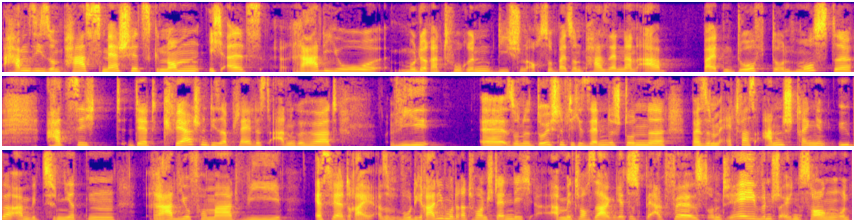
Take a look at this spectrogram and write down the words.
haben sie so ein paar Smash-Hits genommen. Ich als Radiomoderatorin, die schon auch so bei so ein paar Sendern arbeiten durfte und musste, hat sich der Querschnitt dieser Playlist angehört, wie äh, so eine durchschnittliche Sendestunde bei so einem etwas anstrengenden, überambitionierten Radioformat wie SWR 3, also wo die Radiomoderatoren ständig am Mittwoch sagen, jetzt ist Bergfest und hey, wünscht euch einen Song und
